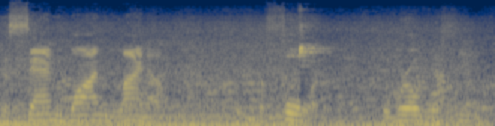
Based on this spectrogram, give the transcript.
The San Juan lineup, the four, the world will see it.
